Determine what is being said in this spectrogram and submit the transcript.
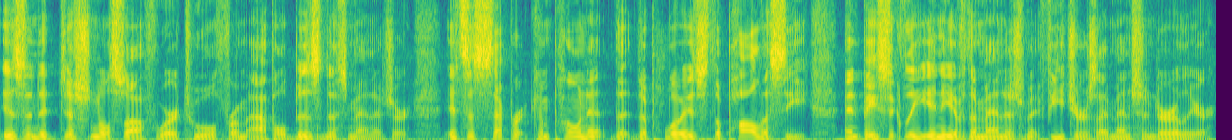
is an additional software tool from Apple Business Manager. It's a separate component that deploys the policy and basically any of the management features I mentioned earlier.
